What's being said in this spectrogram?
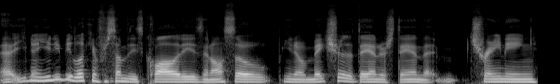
uh, you know, you need to be looking for some of these qualities and also, you know, make sure that they understand that training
